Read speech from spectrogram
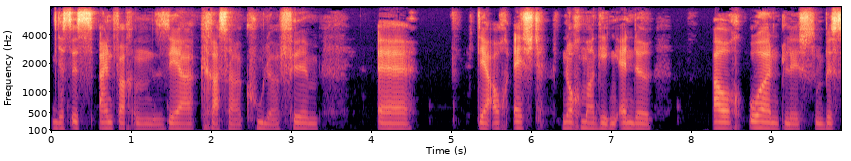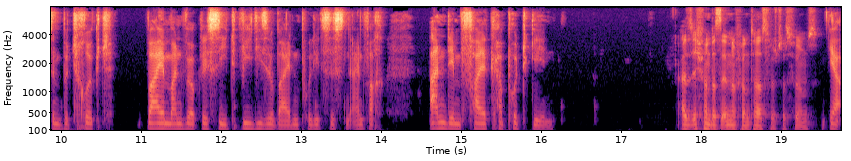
Das ist einfach ein sehr krasser, cooler Film, äh, der auch echt nochmal gegen Ende auch ordentlich ein bisschen bedrückt, weil man wirklich sieht, wie diese beiden Polizisten einfach an dem Fall kaputt gehen. Also ich fand das Ende fantastisch des Films. Ja,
